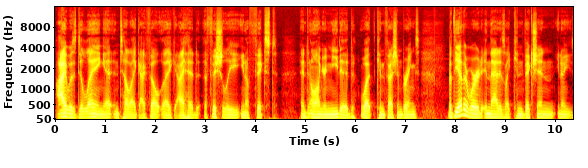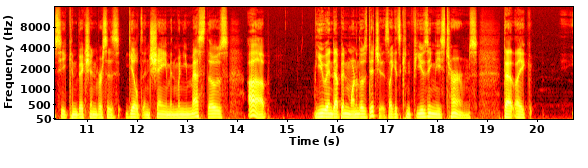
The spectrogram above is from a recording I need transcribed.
I was delaying it until like I felt like I had officially, you know, fixed and no longer needed what confession brings. But the other word in that is like conviction. You know, you see conviction versus guilt and shame. And when you mess those up, you end up in one of those ditches. Like it's confusing these terms that like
